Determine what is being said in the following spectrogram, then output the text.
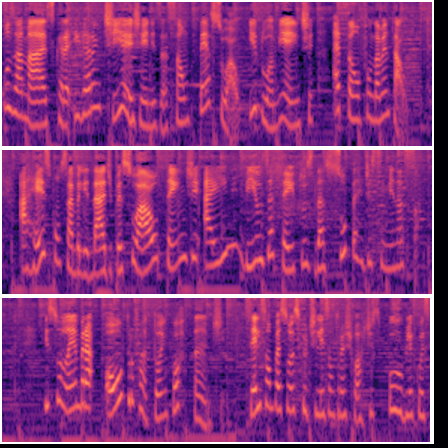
usar máscara e garantir a higienização pessoal e do ambiente é tão fundamental. A responsabilidade pessoal tende a inibir os efeitos da superdisseminação. Isso lembra outro fator importante, se eles são pessoas que utilizam transportes públicos,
